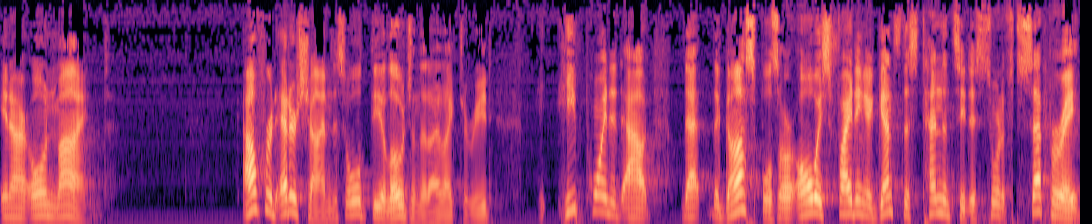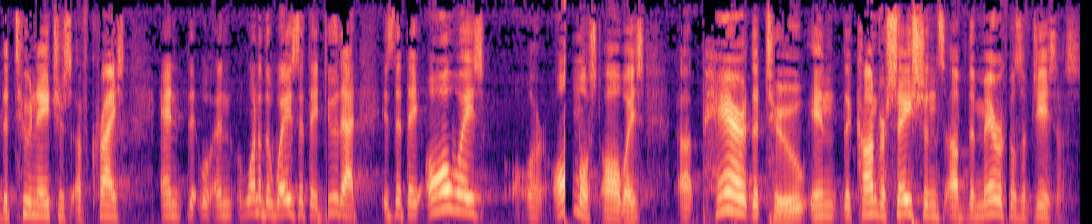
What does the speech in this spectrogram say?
in our own mind. Alfred Edersheim, this old theologian that I like to read, he pointed out that the Gospels are always fighting against this tendency to sort of separate the two natures of Christ and, and one of the ways that they do that is that they always, or almost always, uh, pair the two in the conversations of the miracles of Jesus.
